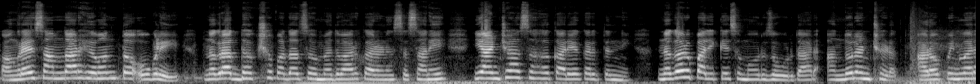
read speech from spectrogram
काँग्रेस आमदार हेमंत ओगळे नगराध्यक्षपदाचे उमेदवार करण ससाने यांच्यासह कार्यकर्त्यांनी नगरपालिकेसमोर जोरदार आंदोलन छेडत आरोपींवर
